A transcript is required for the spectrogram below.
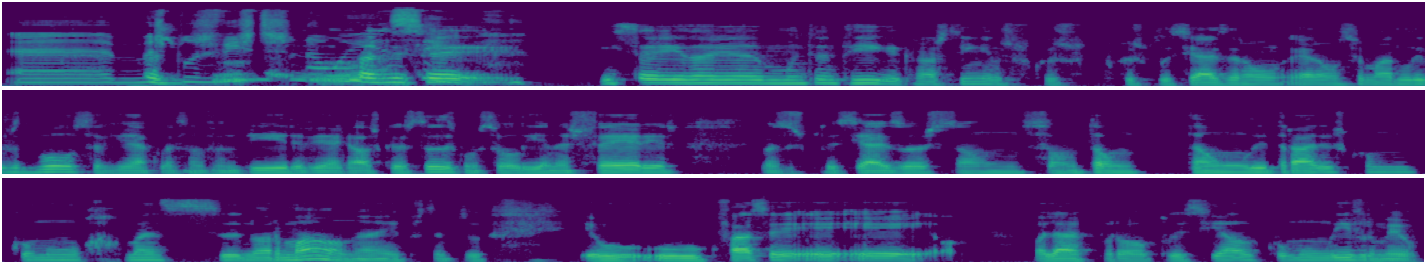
Uh, mas, mas pelos vistos não é mas assim. Isso é, isso é a ideia muito antiga que nós tínhamos, porque os, porque os policiais eram, eram chamados livros de bolsa, havia a coleção vampira, havia aquelas coisas todas, começou ali nas férias, mas os policiais hoje são, são tão tão literários como, como um romance normal, não é? E, portanto, eu o que faço é, é, é, olhar para o policial como um livro meu.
